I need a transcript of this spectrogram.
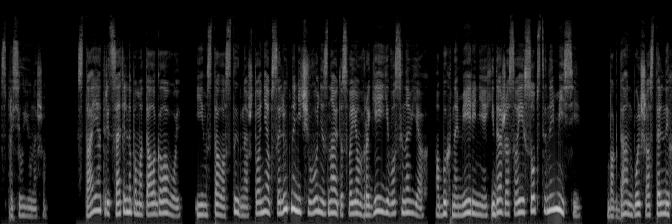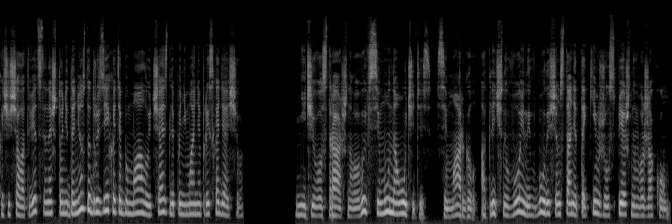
спросил юноша. Стая отрицательно помотала головой. И им стало стыдно, что они абсолютно ничего не знают о своем враге и его сыновьях, об их намерениях и даже о своей собственной миссии. Богдан больше остальных ощущал ответственность, что не донес до друзей хотя бы малую часть для понимания происходящего. «Ничего страшного, вы всему научитесь. Семаргл – отличный воин и в будущем станет таким же успешным вожаком».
